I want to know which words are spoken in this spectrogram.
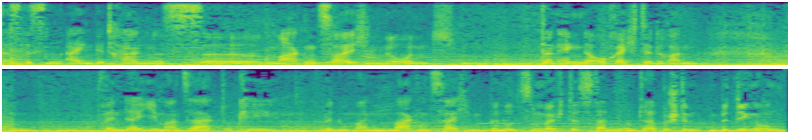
das ist ein eingetragenes äh, Markenzeichen und dann hängen da auch Rechte dran. Und wenn da jemand sagt, okay, wenn du mein Markenzeichen benutzen möchtest, dann unter bestimmten Bedingungen.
